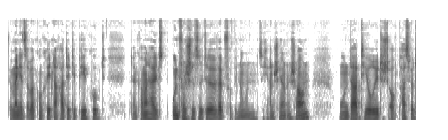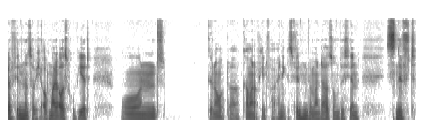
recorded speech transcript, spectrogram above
wenn man jetzt aber konkret nach HTTP guckt, dann kann man halt unverschlüsselte Webverbindungen sich anschauen und da theoretisch auch Passwörter finden. Das habe ich auch mal ausprobiert. Und genau, da kann man auf jeden Fall einiges finden, wenn man da so ein bisschen snifft,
